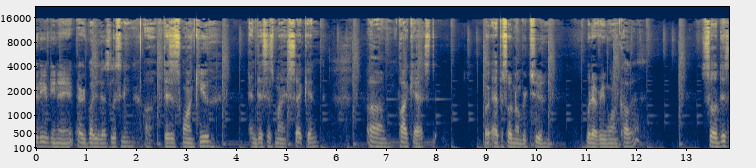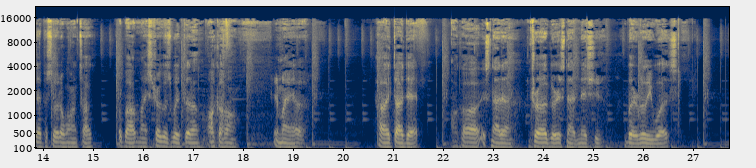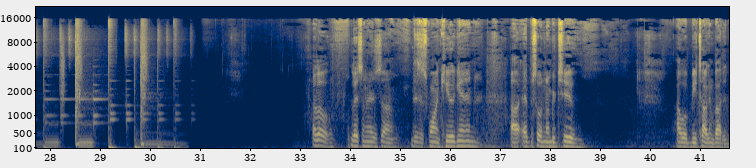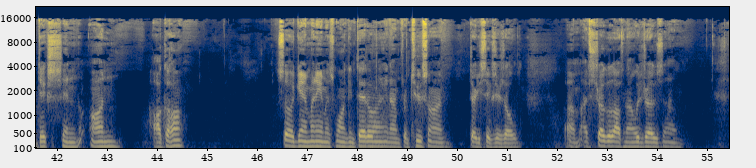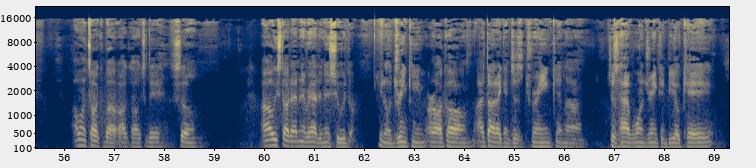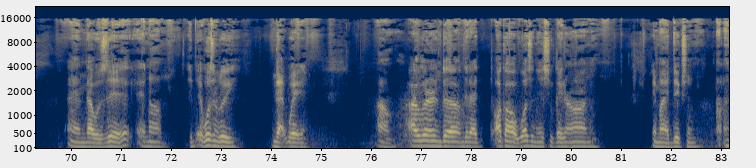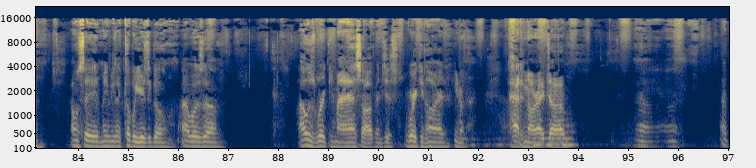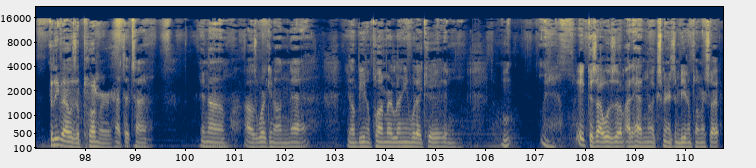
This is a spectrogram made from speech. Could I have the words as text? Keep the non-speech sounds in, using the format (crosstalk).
Good evening, eh, everybody that's listening. Uh, this is Juan Q, and this is my second um, podcast, or episode number two, whatever you want to call it. So, this episode, I want to talk about my struggles with uh, alcohol and my uh, how I thought that alcohol is not a drug or it's not an issue, but it really was. Hello, listeners. Um, this is Juan Q again, uh, episode number two. I will be talking about addiction on alcohol. So, again, my name is Juan Quintero, and I'm from Tucson, 36 years old. Um, I've struggled off and on with drugs. Um, I want to talk about alcohol today. So, I always thought I never had an issue with you know, drinking or alcohol. I thought I can just drink and uh, just have one drink and be okay, and that was it. And um, it, it, wasn't really that way. Um, I learned uh, that I, alcohol was an issue later on in my addiction. (clears throat) I want to say maybe like a couple years ago, I was. Um, I was working my ass off and just working hard, you know, had an alright job. Uh, I believe I was a plumber at that time. And um, I was working on that, you know, being a plumber, learning what I could, and because I was, um, I had no experience in being a plumber, so I,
